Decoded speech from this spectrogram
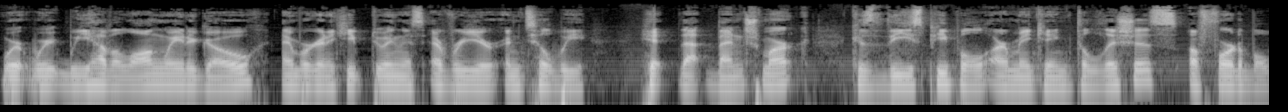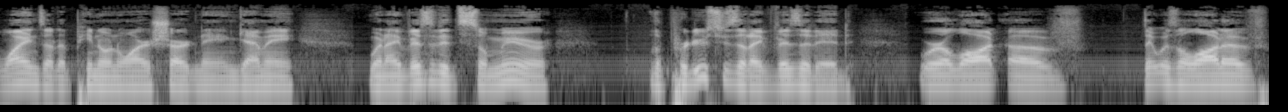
We're, we we have a long way to go, and we're going to keep doing this every year until we hit that benchmark. Because these people are making delicious, affordable wines out of Pinot Noir, Chardonnay, and Gamay. When I visited Saumur, the producers that I visited were a lot of. It was a lot of,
